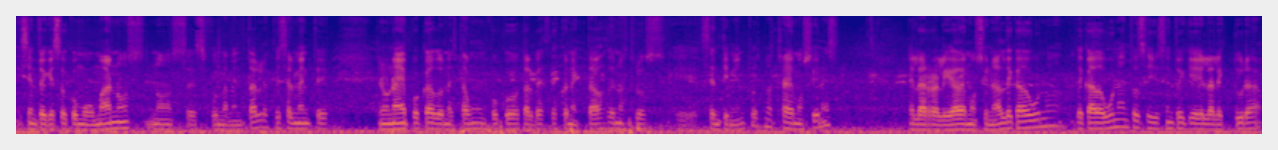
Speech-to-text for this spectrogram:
Y siento que eso como humanos nos es fundamental, especialmente en una época donde estamos un poco tal vez desconectados de nuestros eh, sentimientos, nuestras emociones, en la realidad emocional de cada uno, de cada una. Entonces yo siento que la lectura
